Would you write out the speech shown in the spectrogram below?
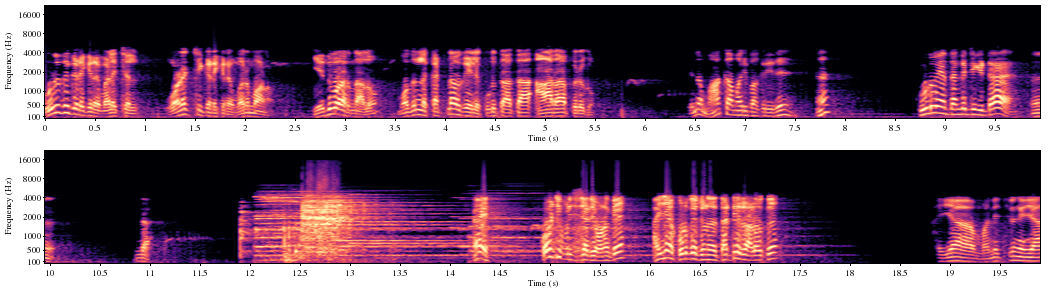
உழுது கிடைக்கிற விளைச்சல் உழைச்சி கிடைக்கிற வருமானம். எதுவா இருந்தாலும் முதல்ல கட்டினவ கையில கொடுத்தா தான் ஆறா பெருகும். என்ன மாக்கா மாதிரி பாக்குறீது குடு என் தங்கச்சி கிட்ட. இந்தா. கோட்டி பிடிச்சாடி உனக்கு? ஐயா கொடுக்க சொன்னது தட்டிடுற அளவுக்கு? ஐயா மன்னிச்சிருங்க ஐயா.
